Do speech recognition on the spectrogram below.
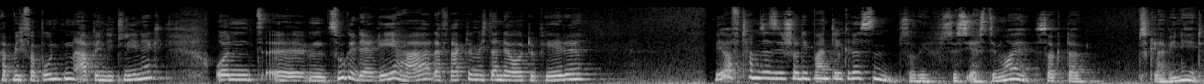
hat mich verbunden, ab in die Klinik. Und äh, im Zuge der Reha, da fragte mich dann der Orthopäde, wie oft haben Sie sich schon die Bandel gerissen? Sag ich, das ist das erste Mal, sagt er. Das glaube ich nicht.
